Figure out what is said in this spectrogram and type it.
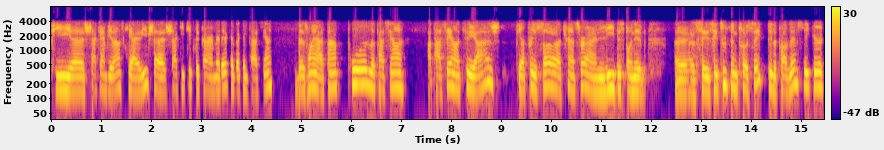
puis chaque ambulance qui arrive, chaque, chaque, équipe de paramédics avec un patient, besoin à temps pour le patient à passer en triage, puis après ça, transfert à un lit disponible. c'est tout un procès. Puis le problème, c'est que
